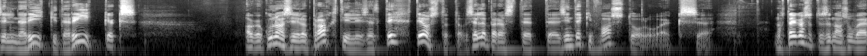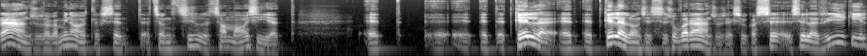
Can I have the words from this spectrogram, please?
selline riikide riik, eks, aga kuna see ei ole praktiliselt te-, teostatav, sellepärast et siin tekib vastuolu, eks, noh, ta ei kasuta sõna suveräänsus, aga mina ütleks, et, et see on sisuliselt sama asi, et et et, et kelle, et, et kellel on siis see suveräänsus, eks ju, kas see, sellel riigil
